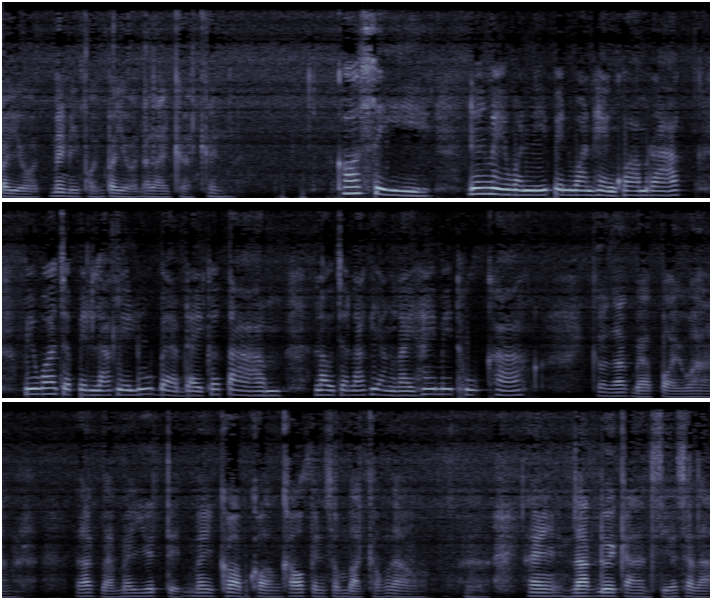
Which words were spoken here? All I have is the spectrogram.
ประโยชน์ ไม่มีผลประโยชน์อะไรเกิดขึ้น ข้อสี่เรื่องในวันนี้เป็นวันแห่งความรัก ไม่ว่าจะเป็นรักในรูปแบบใดก็ตาม เราจะรักอย่างไรให้ไม่ทุกข์คะ ก็รักแบบปล่อยวาง รักแบบไม่ยึดติดไม่ครอบครองเขาเป็นสมบัติของเรา ให้รักด้วยการเสียสละ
